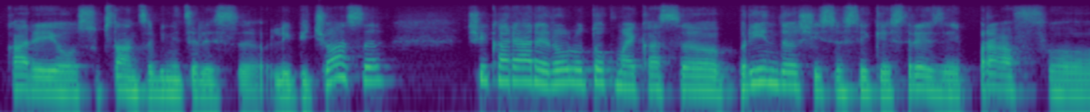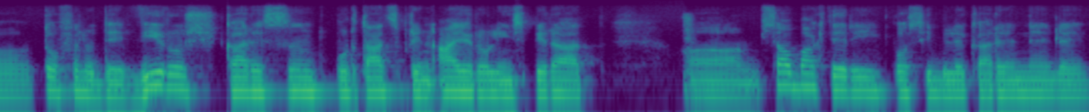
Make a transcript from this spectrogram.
care e o substanță, bineînțeles, lipicioasă și care are rolul tocmai ca să prindă și să sequestreze praf, uh, tot felul de virus care sunt purtați prin aerul inspirat uh, sau bacterii posibile care ne le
